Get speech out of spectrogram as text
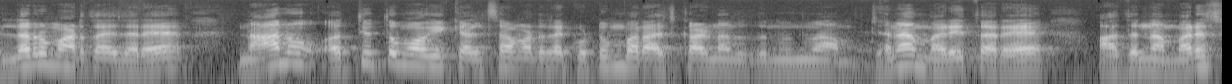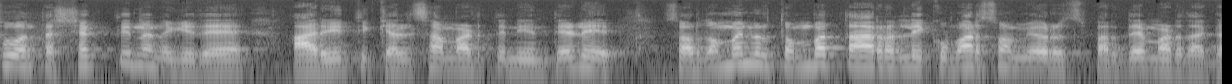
ಎಲ್ಲರೂ ಮಾಡ್ತಾ ಇದ್ದಾರೆ. ನಾನು ಅತ್ಯುತ್ತಮವಾಗಿ ಕೆಲಸ ಮಾಡಿದ್ರೆ ಕುಟುಂಬ ರಾಜಕಾರಣದ ಜನ ಮರೀತಾರೆ. ಅದನ್ನು ಮರೆಸುವಂಥ ಶಕ್ತಿ ನನಗಿದೆ. ಆ ರೀತಿ ಕೆಲಸ ಮಾಡ್ತೀನಿ ಅಂತೇಳಿ ಸಾವಿರದ ಒಂಬೈನೂರ ತೊಂಬತ್ತಾರರಲ್ಲಿ ಕುಮಾರಸ್ವಾಮಿ ಅವರು ಸ್ಪರ್ಧೆ ಮಾಡಿದಾಗ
